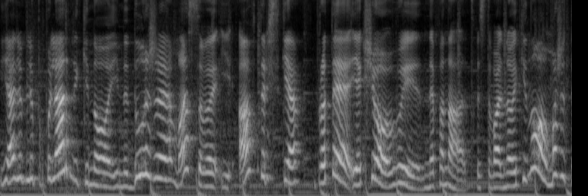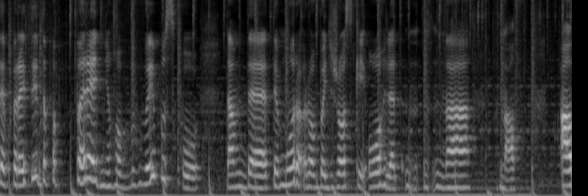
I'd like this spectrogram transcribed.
Я люблю популярне кіно і не дуже масове і авторське. Проте, якщо ви не фанат фестивального кіно, можете перейти до попереднього випуску, там де Тимур робить жорсткий огляд на ФНАФ. А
